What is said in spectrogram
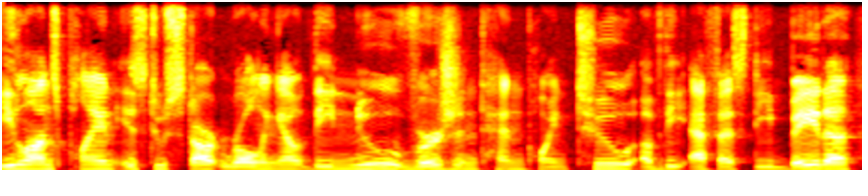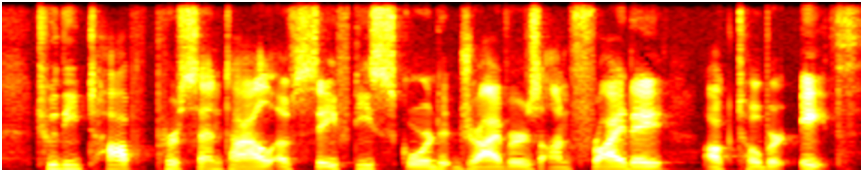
Elon's plan is to start rolling out the new version 10.2 of the FSD beta to the top percentile of safety scored drivers on Friday, October 8th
